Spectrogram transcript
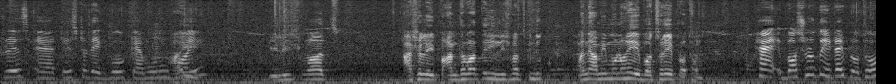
ট্রেস টেস্টটা দেখব কেমন হয়। ইলিশ মাছ আসলে এই পান্থা ভাতের ইলিশ মাছ কিন্তু মানে আমি মনে হয় এই বছরে প্রথম। হ্যাঁ বছর তো এটাই প্রথম।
